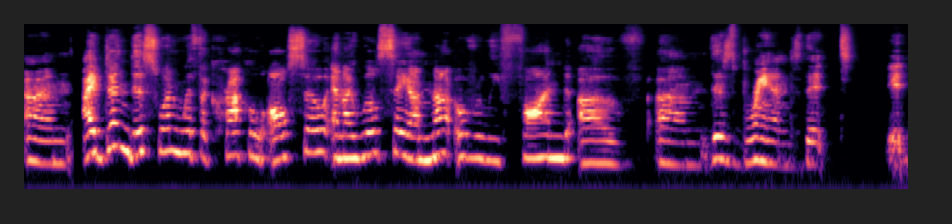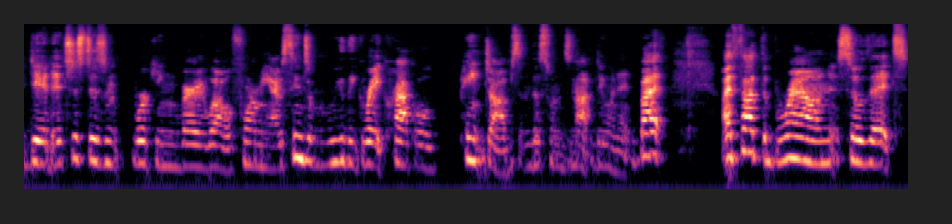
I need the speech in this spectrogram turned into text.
um, I've done this one with a crackle also, and I will say I'm not overly fond of um, this brand that it did. It just isn't working very well for me. I've seen some really great crackle paint jobs and this one's not doing it. But I thought the brown so that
